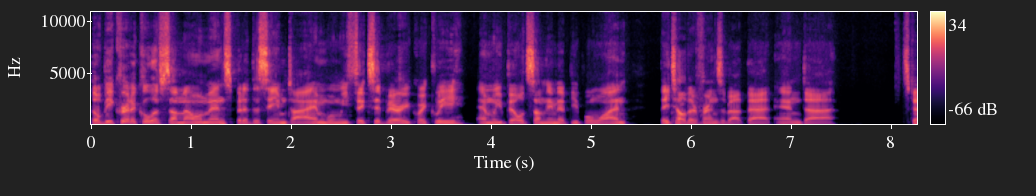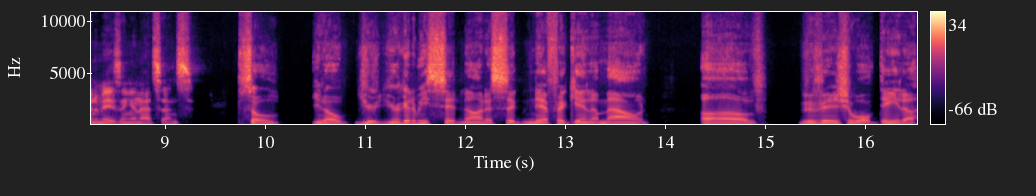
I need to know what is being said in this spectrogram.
they'll be critical of some elements, but at the same time, when we fix it very quickly and we build something that people want, they tell their friends about that. And uh, it's been amazing in that sense. So, you know, you're, you're going to be sitting on a significant amount of visual data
